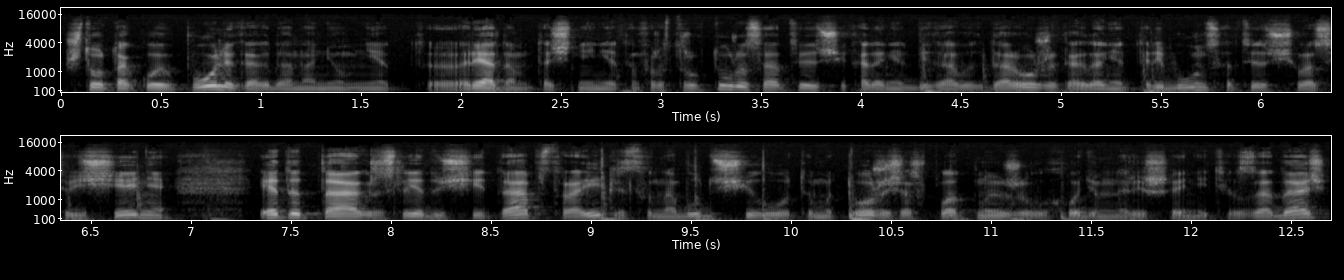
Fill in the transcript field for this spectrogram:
что такое поле, когда на нем нет, рядом, точнее, нет инфраструктуры соответствующей, когда нет беговых дорожек, когда нет трибун, соответствующего освещения, это также следующий этап строительства на будущий год. И мы тоже сейчас вплотную уже выходим на решение этих задач.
